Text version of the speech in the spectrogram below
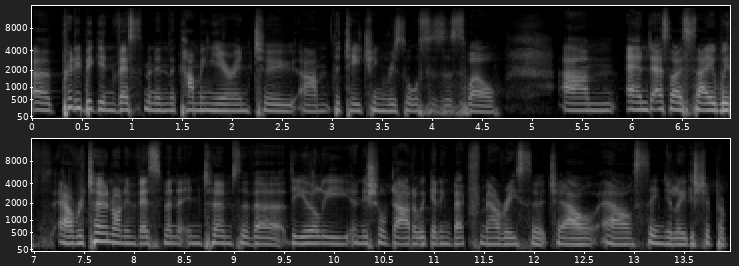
a pretty big investment in the coming year into um, the teaching resources as well. Um, and as I say, with our return on investment in terms of uh, the early initial data we're getting back from our research, our, our senior leadership are,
